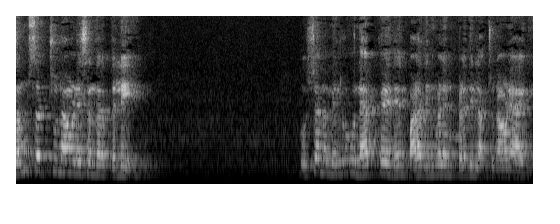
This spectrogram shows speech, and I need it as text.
ಸಂಸತ್ ಚುನಾವಣೆ ಸಂದರ್ಭದಲ್ಲಿ ಬಹುಶಃ ನಮ್ಮೆಲ್ರಿಗೂ ನ್ಯಾಪಕ ಇದೆ ಬಹಳ ದಿನಗಳೇನು ಕಳೆದಿಲ್ಲ ಚುನಾವಣೆ ಆಗಿ.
